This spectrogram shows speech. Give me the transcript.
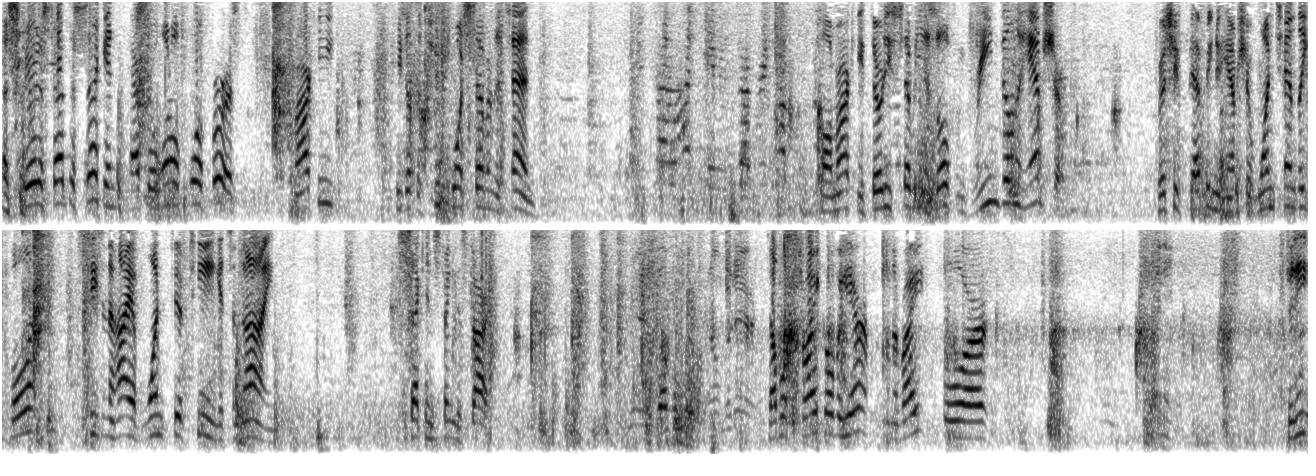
A spare to start the second after a 104 first. Markey, he's up to 247 to 10. Paul Markey, 37 years old from Greenville, New Hampshire. Richard Epping, New Hampshire, 110 league bowler. Season high of 115, gets a 9. Second string to start. Double. Double strike over here on the right for Vinny.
